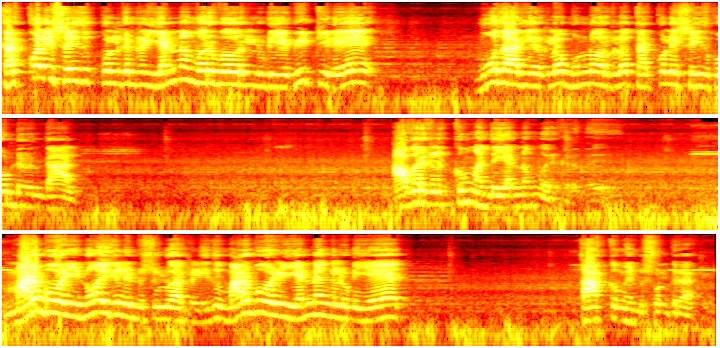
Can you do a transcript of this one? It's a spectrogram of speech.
தற்கொலை செய்து கொள்கின்ற எண்ணம் வருபவர்களுடைய வீட்டிலே மூதாதியர்களோ முன்னோர்களோ தற்கொலை செய்து கொண்டிருந்தால் அவர்களுக்கும் அந்த எண்ணம் வருகிறது. மரபு வழி நோய்கள் என்று சொல்வார்கள். இது மரபு வழி எண்ணங்களுடைய தாக்கம் என்று சொல்கிறார்கள்.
